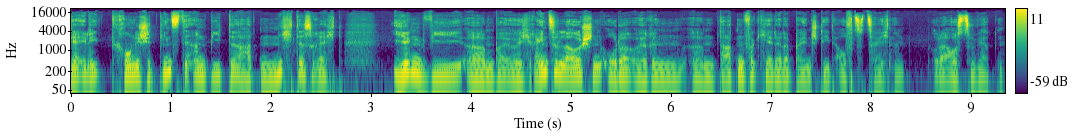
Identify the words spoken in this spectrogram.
der elektronische Diensteanbieter hat nicht das Recht, irgendwie ähm, bei euch reinzulauschen oder euren ähm, Datenverkehr, der dabei entsteht, aufzuzeichnen oder auszuwerten.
